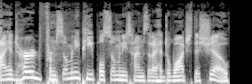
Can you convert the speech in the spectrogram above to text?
I had heard from so many people so many times that I had to watch this show.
